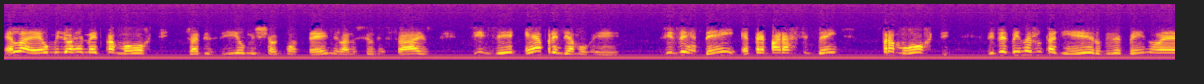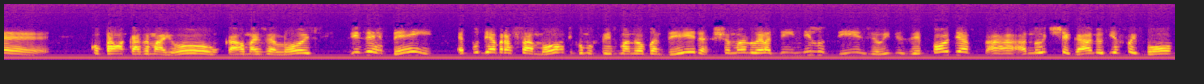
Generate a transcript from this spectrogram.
ela é o melhor remédio para a morte. Já dizia o Michel de Montaigne lá nos seus ensaios, viver é aprender a morrer. Viver bem é preparar-se bem para a morte. Viver bem não é juntar dinheiro, viver bem não é comprar uma casa maior, um carro mais veloz. Viver bem é poder abraçar a morte, como fez Manuel Bandeira, chamando ela de iniludível e dizer: pode a, a, a noite chegar, meu dia foi bom.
